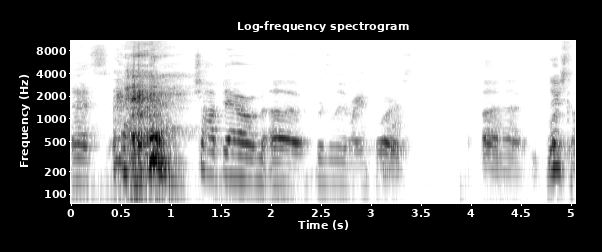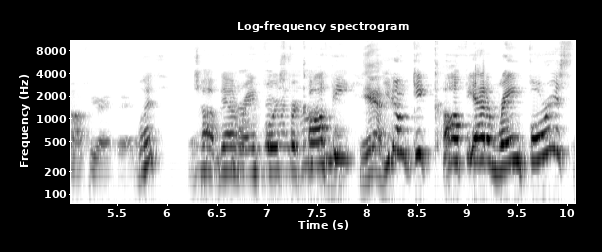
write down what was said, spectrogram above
that's chopped down uh Brazilian rainforest. Uh, There's- coffee right there. what? Chop down That's rainforest for different coffee? Yeah. You don't get coffee out of rainforest?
